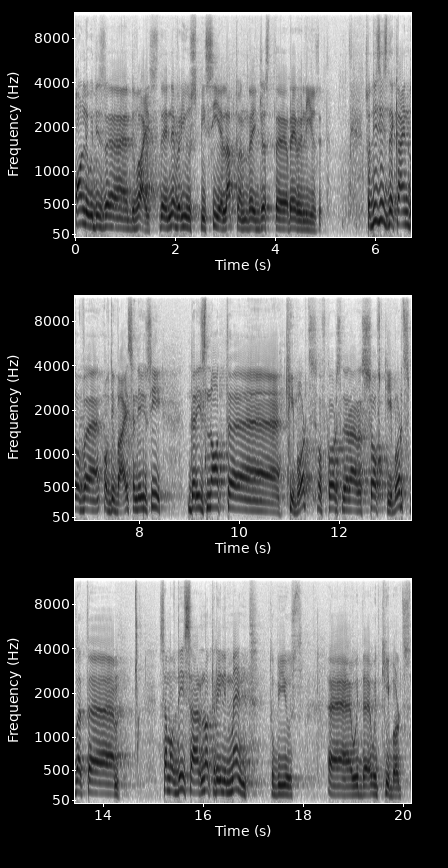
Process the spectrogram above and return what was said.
only with this uh, device. They never use PC or laptop, and they just rarely use it. So this is the kind of, of device. And you see there is not uh, keyboards. Of course, there are soft keyboards, but uh, some of these are not really meant to be used uh, with, with keyboards.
